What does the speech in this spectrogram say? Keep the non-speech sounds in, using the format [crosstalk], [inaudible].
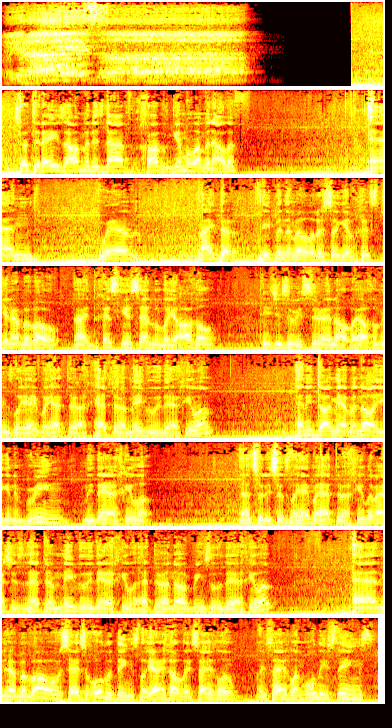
So today's Amid is Daf Chav Gimel Amid Aleph, and we're right there, deep in the middle of the sugi of Chizki and Rabavo. Right, Chizki said L'Yachal teaches you Isur and all. L'Yachal means L'Yehei Heter Heter Amevi L'Idei Achila. Anytime you have a no, you're going to bring L'Idei Achila. That's what he says. L'Yehei Heter Achila. Rashi says Heter Amevi L'Idei Achila. Heter Ano brings L'Idei Achila. And Rabbi says all the things, all these things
